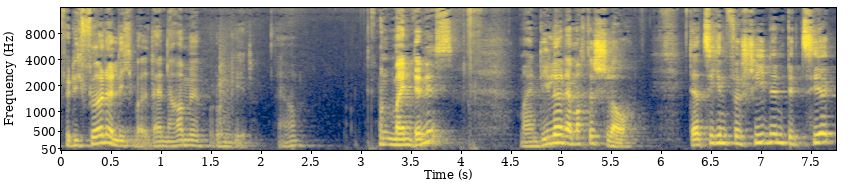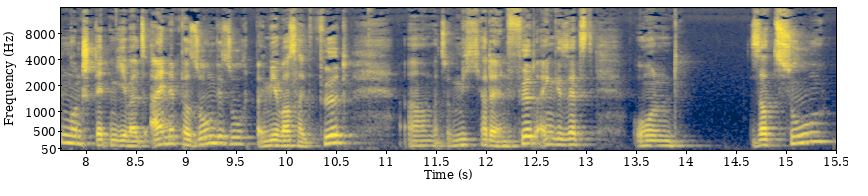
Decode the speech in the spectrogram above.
für dich förderlich, weil dein Name rumgeht. Ja? Und mein Dennis, mein Dealer, der macht es schlau. Der hat sich in verschiedenen Bezirken und Städten jeweils eine Person gesucht. Bei mir war es halt Fürth. Ähm, also mich hat er in Fürth eingesetzt und sah zu,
